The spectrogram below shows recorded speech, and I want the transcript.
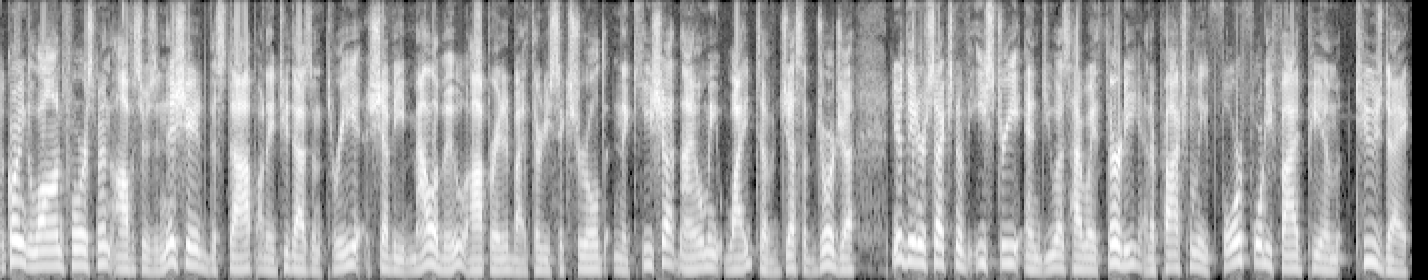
According to law enforcement, officers initiated the stop on a 2003 Chevy Malibu operated by 36 year old Nikisha Naomi White of Jesup, Georgia, near the intersection of East Street and U.S. Highway 30 at approximately 4:45 p.m. Tuesday.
